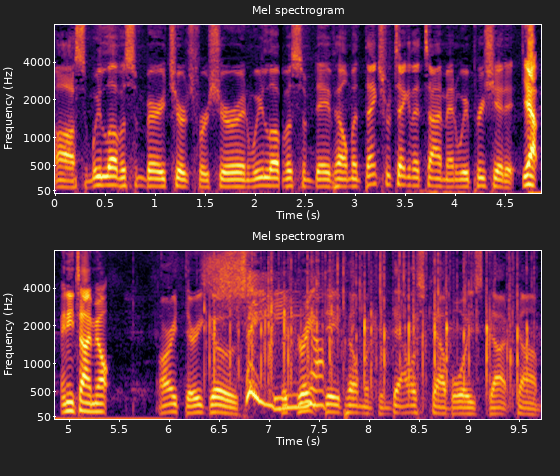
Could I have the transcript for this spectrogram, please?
Awesome. We love us some Barry Church for sure, and we love us some Dave Helman. Thanks for taking the time, man. We appreciate it. Yeah, anytime, y'all. All right, there he goes. The great Dave Helman from DallasCowboys.com.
